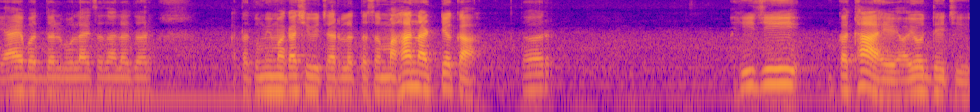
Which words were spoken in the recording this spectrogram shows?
ए आयबद्दल बोलायचं झालं तर आता तुम्ही मगाशी विचारलं तसं महानाट्य का? तर ही जी कथा आहे अयोध्येची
